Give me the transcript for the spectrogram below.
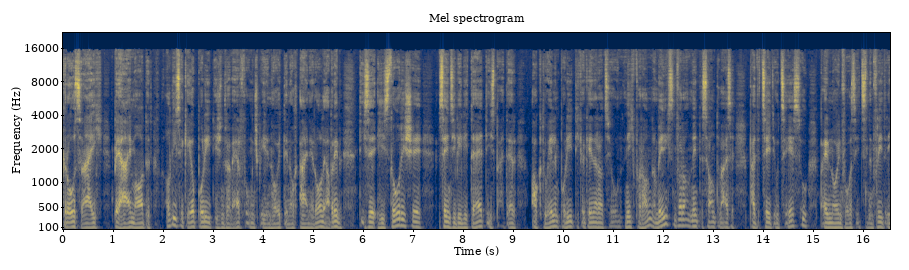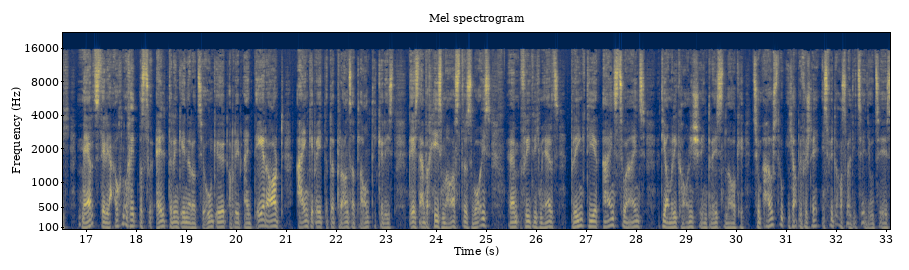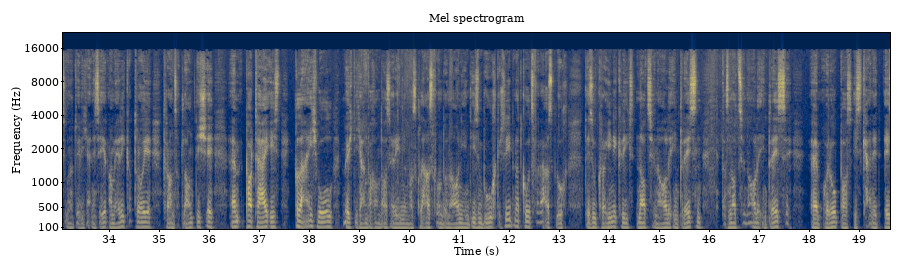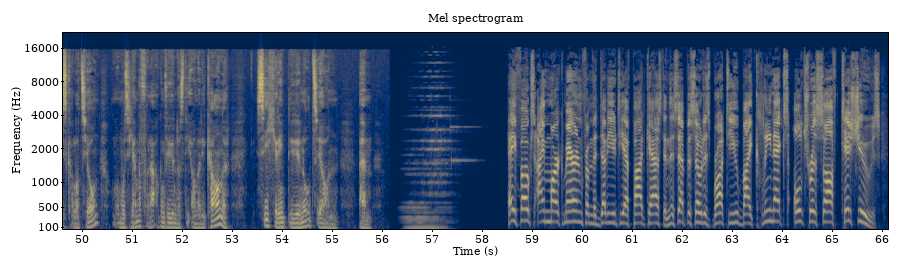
Großreich beheimatet. All diese geopolitischen Verwerfungen spielen heute noch eine Rolle. Aber eben diese historische Sensibilität ist bei der aktuellen Politikergeneration nicht vorhanden. Am wenigsten vorhanden interessanterweise bei der CDU-CSU, bei dem neuen Vorsitzenden Friedrich Merz, der ja auch noch etwas zur älteren Generation gehört, aber eben ein derart eingebetteter Transatlantiker ist. Der ist einfach his master's voice. Ähm, Friedrich Merz bringt hier eins zu eins die amerikanische Interessenlage zum Ausdruck. Ich habe Verständnis für das, weil die CDU-CSU natürlich eine sehr amerikatreue, transatlantische ähm, Partei ist. Gleichwohl möchte ich einfach an das erinnern, was Klaus von Donani in diesem Buch geschrieben hat, kurz vor Ausbruch des Ukraine-Kriegs, nationale Interessen. Das nationale Interesse ähm, Europas ist keine Eskalation. Und man muss sich einfach vor Augen führen, dass die Amerikaner sicher hinter ihren Ozeanen ähm, Hey, folks, I'm Mark Marin from the WTF Podcast, and this episode is brought to you by Kleenex Ultra Soft Tissues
